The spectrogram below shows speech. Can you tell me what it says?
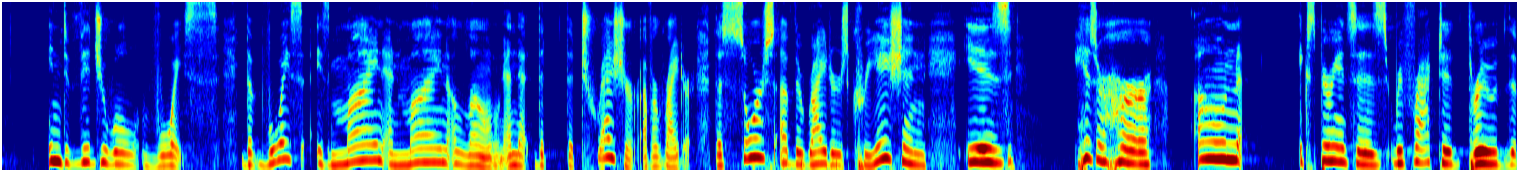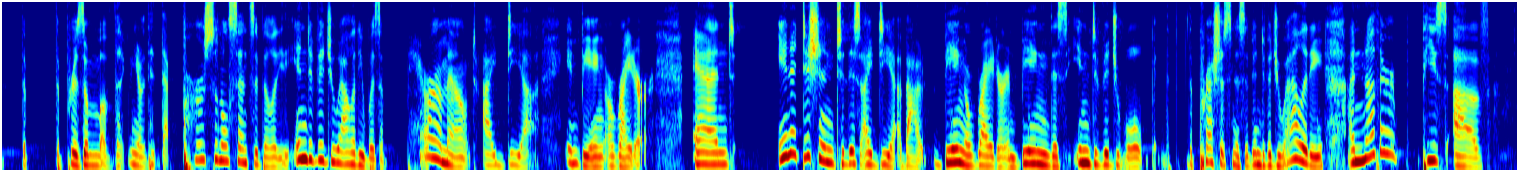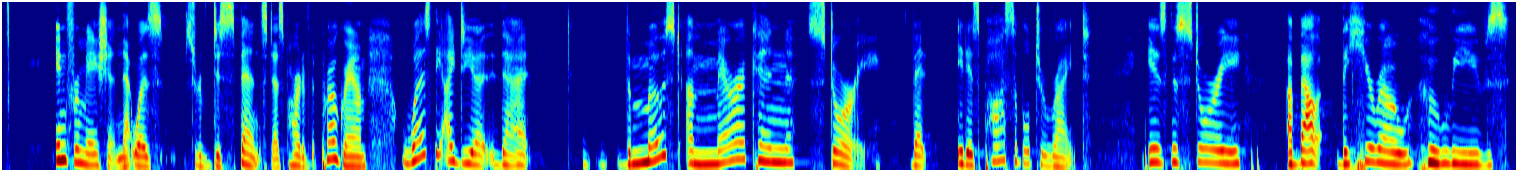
individual voice. The voice is mine and mine alone, and that the the treasure of a writer, the source of the writer's creation is his or her own experiences refracted through the, the, the prism of the, you know, that, that personal sensibility. The individuality was a paramount idea in being a writer. And in addition to this idea about being a writer and being this individual, the preciousness of individuality, another piece of information that was sort of dispensed as part of the program was the idea that the most American story that it is possible to write is the story about the hero who leaves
